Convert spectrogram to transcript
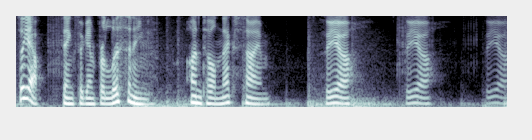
So, yeah, thanks again for listening. Until next time, see ya, see ya, see ya.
